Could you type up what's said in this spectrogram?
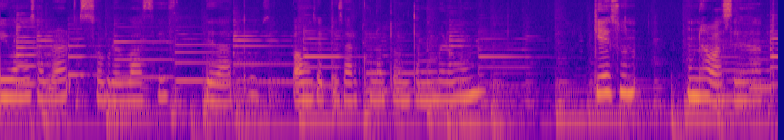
hoy vamos a hablar sobre bases de datos. Vamos a empezar con la pregunta número uno. ¿Qué es una base de datos?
